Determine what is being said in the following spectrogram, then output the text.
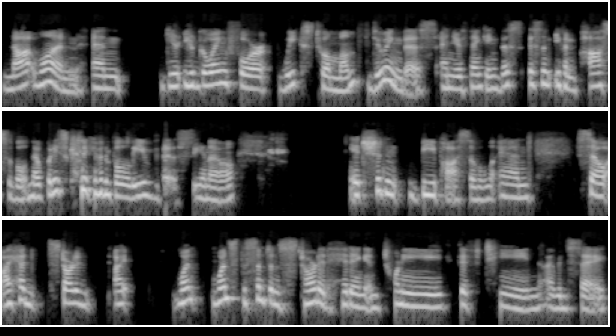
not one. And you're, going for weeks to a month doing this, and you're thinking, this isn't even possible. Nobody's going to even believe this, you know? It shouldn't be possible. And so I had started, I, when, once the symptoms started hitting in 2015, I would say,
